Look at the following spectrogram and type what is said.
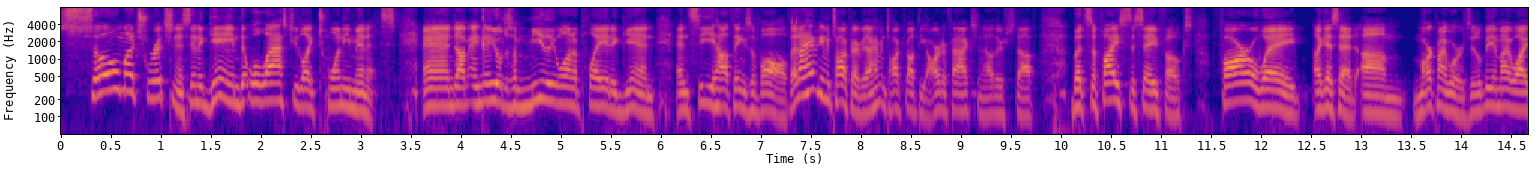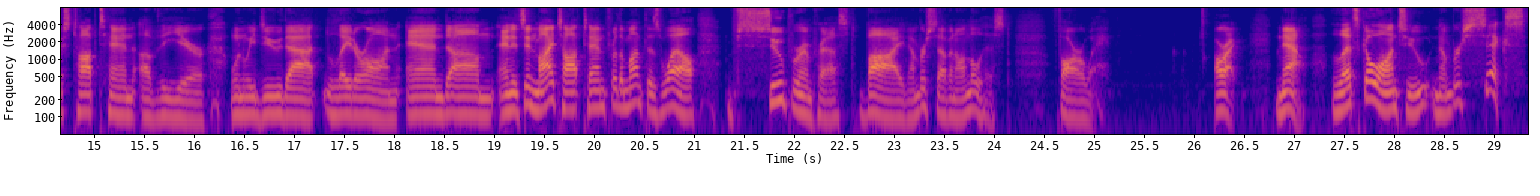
So much richness in a game that will last you like 20 minutes, and um, and then you'll just immediately want to play it again and see how things evolve. And I haven't even talked about it. I haven't talked about the artifacts and other stuff. But suffice to say, folks, Faraway. Like I said, um, mark my words, it'll be in my wife's top 10 of the year when we do that later on, and um, and it's in my top 10 for the month as well. Super impressed by number seven on the list, Faraway. All right, now let's go on to number six.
